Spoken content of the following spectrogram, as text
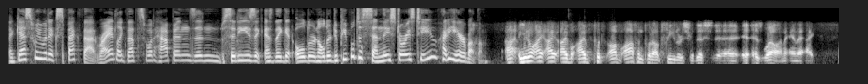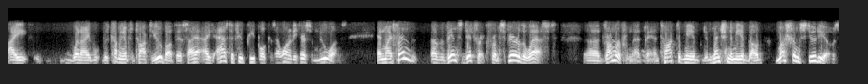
I guess we would expect that, right? Like that's what happens in cities as they get older and older. Do people just send these stories to you? How do you hear about them? Uh, you know, I, I, I've I've put I've often put out feelers for this uh, as well, and and I I when I was coming up to talk to you about this, I, I asked a few people because I wanted to hear some new ones, and my friend uh, Vince Dittrich from Spirit of the West, uh, drummer from that band, talked to me mentioned to me about Mushroom Studios.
